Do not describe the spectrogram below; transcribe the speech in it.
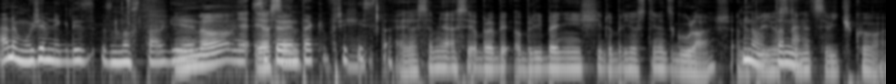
Ano, můžem někdy z, z nostalgie no, mě, si já to jsem, jen tak přichystat. Já jsem měl asi oblíbe, oblíbenější dobrý hostinec guláš a no, dobrý no, hostinec ne. svíčková.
